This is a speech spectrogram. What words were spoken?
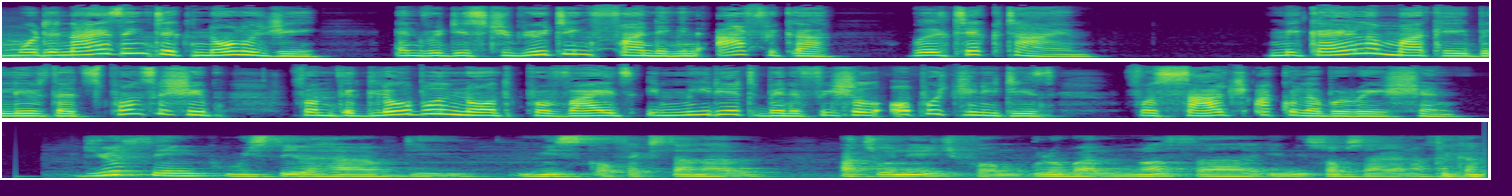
Modernizing technology and redistributing funding in Africa will take time. Michaela Mackey believes that sponsorship from the global north provides immediate beneficial opportunities for such a collaboration. Do you think we still have the risk of external patronage from global north uh, in sub-Saharan Africa?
